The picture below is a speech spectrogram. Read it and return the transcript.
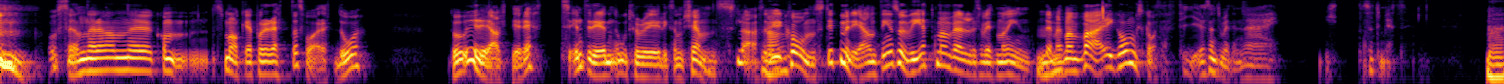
Och sen när han eh, kom, smakar på det rätta svaret, då, då är det alltid rätt. Är inte det en otrolig liksom, känsla? Så Det är Ja. konstigt med det. Antingen så vet man väl eller så vet man inte. Mm. Men att man varje gång ska vara så här, 4 centimeter, nej, 19 centimeter, Nej.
